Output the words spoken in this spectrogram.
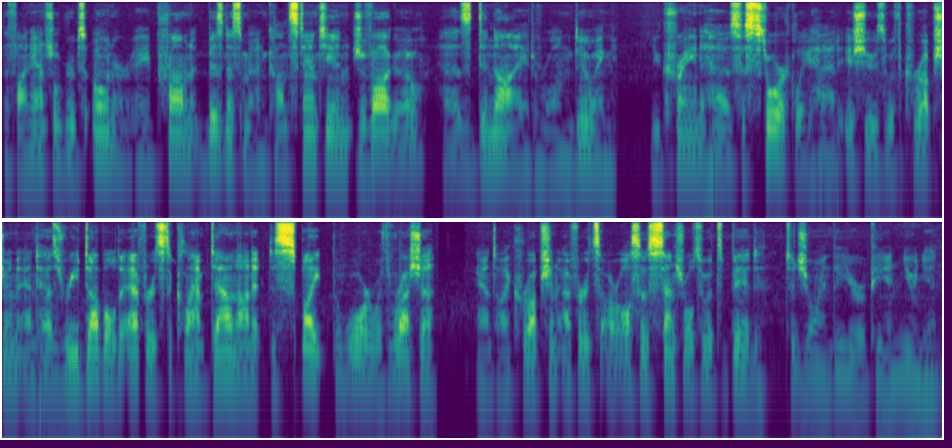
The financial group's owner, a prominent businessman, Konstantin Zhevago, has denied wrongdoing. Ukraine has historically had issues with corruption and has redoubled efforts to clamp down on it despite the war with Russia. Anti corruption efforts are also central to its bid to join the European Union.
